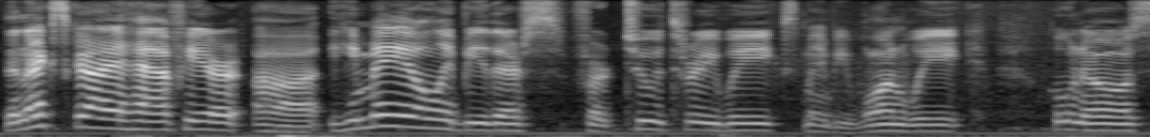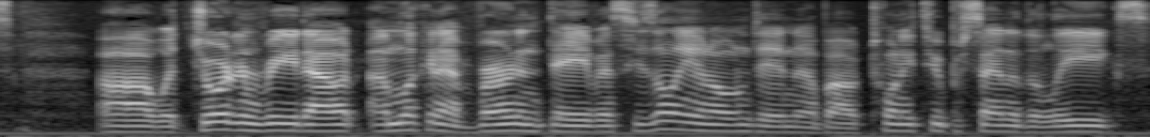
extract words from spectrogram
The next guy I have here, uh, he may only be there for two, three weeks, maybe one week. Who knows? Uh, with Jordan Reed out, I'm looking at Vernon Davis. He's only owned in about 22% of the leagues.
